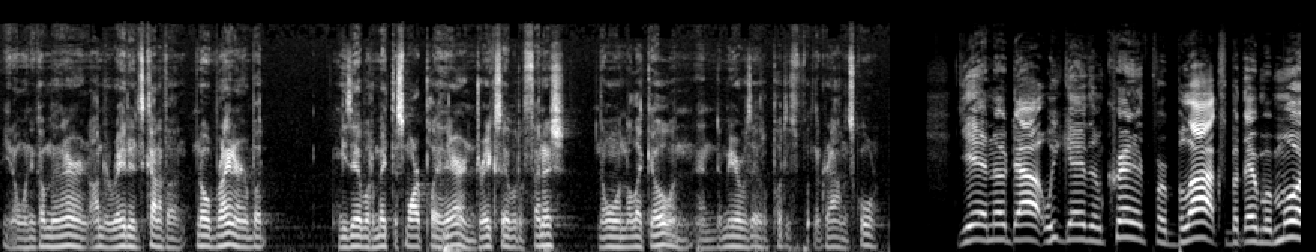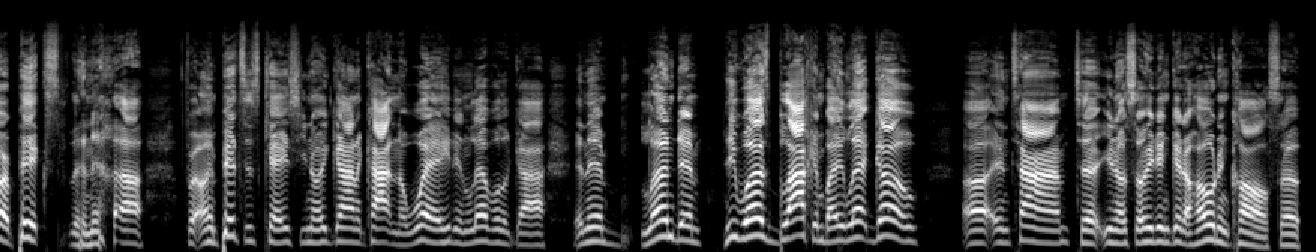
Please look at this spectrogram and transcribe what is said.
You know, when he comes in there and underrated, it's kind of a no-brainer, but he's able to make the smart play there, and Drake's able to finish. no one to let go, and, and Damiere was able to put his foot in the ground and score. Yeah, no doubt. We gave them credit for blocks, but there were more picks than uh, for in Pitts' case. You know, he kind of caught in the way. He didn't level the guy, and then London, he was blocking, but he let go uh, in time to you know, so he didn't get a holding call. So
